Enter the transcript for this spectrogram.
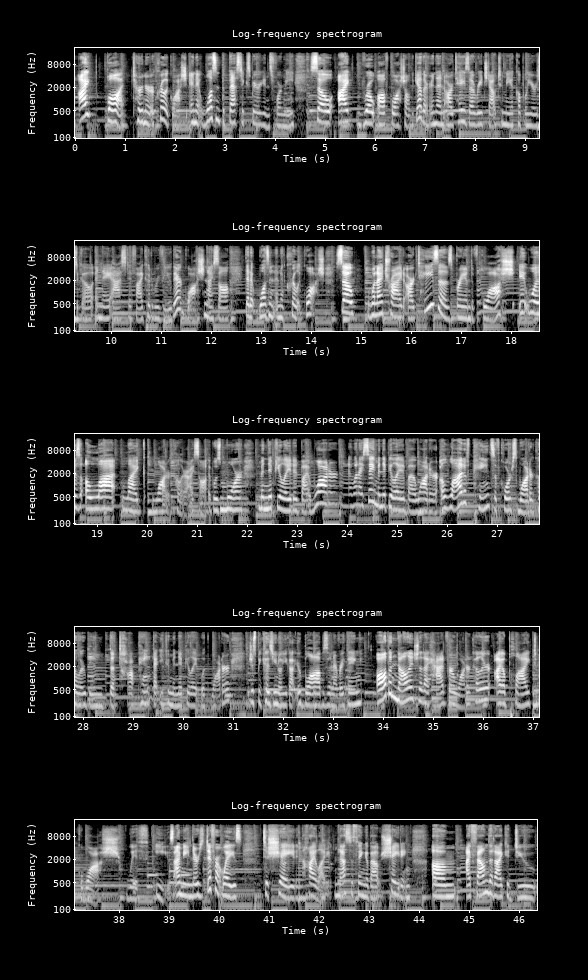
I bought Turner acrylic gouache and it wasn't the best experience for me. So I wrote off gouache altogether. And then Arteza reached out to me a couple years ago and they asked if I could review their gouache. And I saw that it wasn't an acrylic gouache. So when I tried Arteza's brand of gouache, it was a lot like watercolor. I saw it was more manipulated by water. And when I say manipulated by water, a lot of paints, of course, watercolor being the top paint that you can manipulate with water just because you know you got your blobs and everything. All the knowledge that I had for watercolor, I applied to gouache with ease. I mean, there's different ways to shade and highlight, and that's the thing about shading. Um, I found that I could do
